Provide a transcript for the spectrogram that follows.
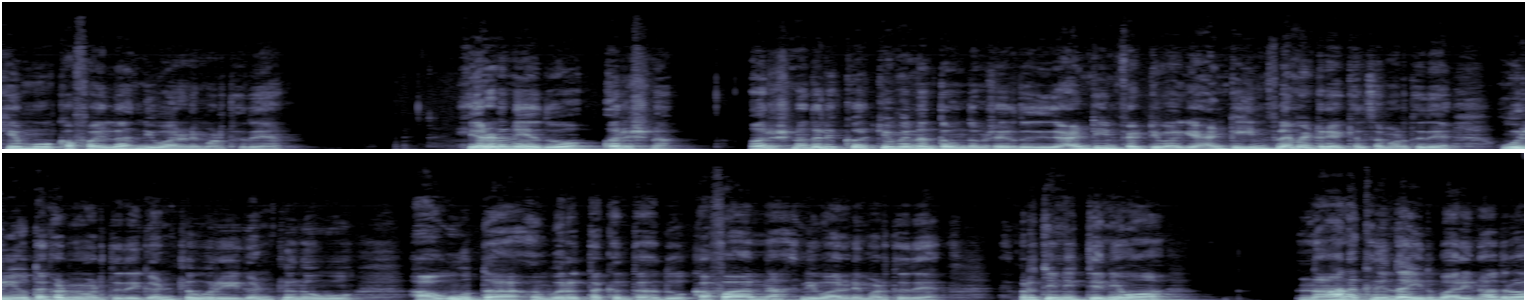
ಕೆಮ್ಮು, ಕಫ ಎಲ್ಲ ನಿವಾರಣೆ ಮಾಡ್ತದೆ. ಎರಡನೆಯದು ಅರಿಶಿನ ಅರಿಶಿಣದಲ್ಲಿ ಕರ್ಕ್ಯುಮಿನ್ ಅಂತ ಒಂದು ಅಂಶ ಇರ್ತದೆ. ಇದು ಆ್ಯಂಟಿ ಇನ್ಫೆಕ್ಟಿವ್ ಆಗಿ ಆ್ಯಂಟಿ ಇನ್ಫ್ಲಮೇಟರಿಯಾಗಿ ಕೆಲಸ ಮಾಡ್ತದೆ. ಉರಿಯೂತ ಕಡಿಮೆ ಮಾಡ್ತದೆ. ಗಂಟ್ಲು ಉರಿ, ಗಂಟ್ಲು ನೋವು ಆ ಊತ ಬರತಕ್ಕಂತಹದ್ದು ಕಫನ ನಿವಾರಣೆ ಮಾಡ್ತದೆ. ಪ್ರತಿನಿತ್ಯ ನೀವು ನಾಲ್ಕರಿಂದ ಐದು ಬಾರಿನಾದರೂ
